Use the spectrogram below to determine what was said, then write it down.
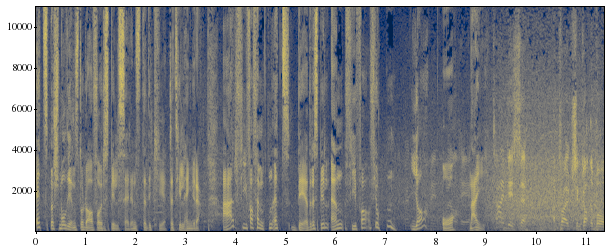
Et spørsmål gjenstår da for spillseriens dedikerte tilhengere. Er Fifa 15 et bedre spill enn Fifa 14? Ja og nei. Uh.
